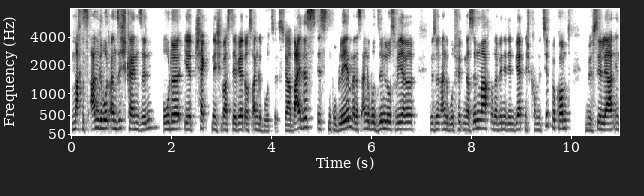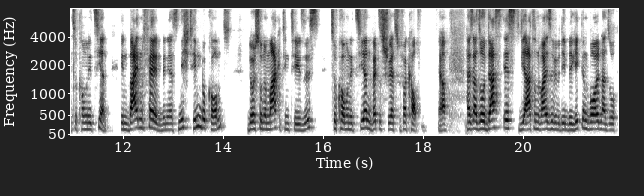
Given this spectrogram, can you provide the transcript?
macht das Angebot an sich keinen Sinn oder ihr checkt nicht, was der Wert des Angebots ist. Ja, beides ist ein Problem. Wenn das Angebot sinnlos wäre, müsst ihr ein Angebot finden, das Sinn macht. Oder wenn ihr den Wert nicht kommuniziert bekommt, müsst ihr lernen, ihn zu kommunizieren. In beiden Fällen, wenn ihr es nicht hinbekommt, durch so eine Marketing-Thesis zu kommunizieren, wird es schwer zu verkaufen. Ja, heißt also, das ist die Art und Weise, wie wir dem begegnen wollen. Also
